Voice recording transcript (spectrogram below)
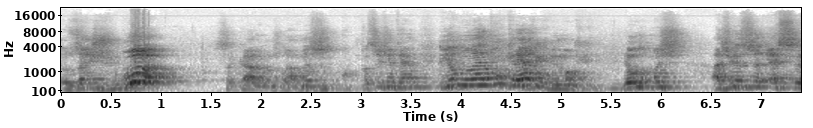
Os anjos sacaram-nos lá. Mas vocês entendem? E ele não era um crédito, irmão. Ele, mas às vezes essa,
